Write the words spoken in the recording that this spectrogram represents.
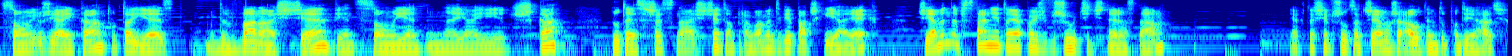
Są już jajka, tutaj jest 12, więc są jedne jajeczka. Tutaj jest 16, dobra, mamy dwie paczki jajek. Czy ja będę w stanie to jakoś wrzucić teraz tam? Jak to się wrzuca? Czy ja muszę autem tu podjechać?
